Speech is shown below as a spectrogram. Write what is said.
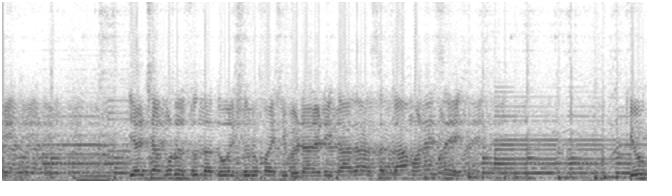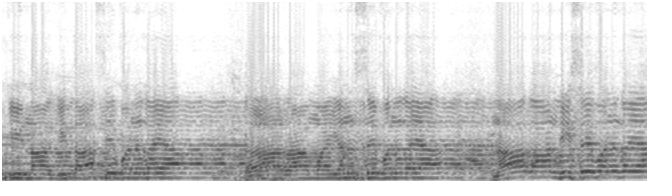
बाय बोराडे यांच्याकडून सुद्धा दोनशे रुपयाची भेट आलेली. कारण असं का म्हणायचंय क्योंकि ना गीता से बन गया ना रामायण से बन गया ना गांधी से बन गया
